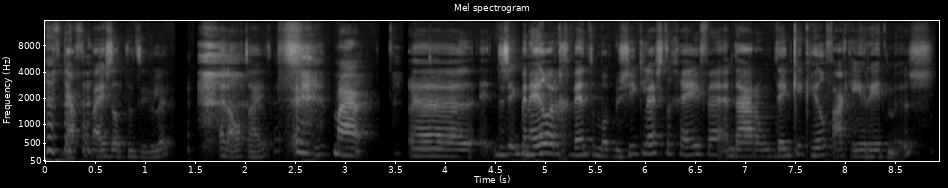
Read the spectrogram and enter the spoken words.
Ja, voor mij is dat natuurlijk. En altijd. Maar, eh, dus ik ben heel erg gewend om op muziekles te geven. En daarom denk ik heel vaak in ritmes.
